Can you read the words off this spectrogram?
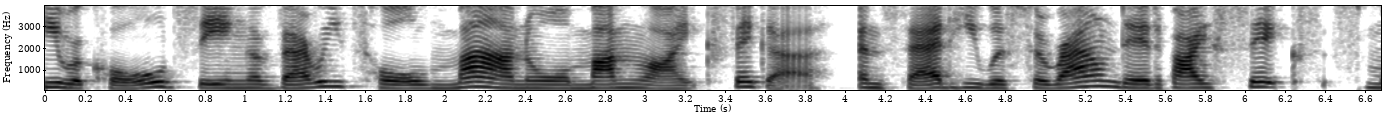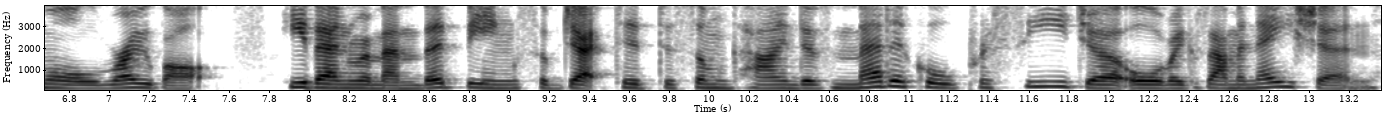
He recalled seeing a very tall man or man like figure and said he was surrounded by six small robots. He then remembered being subjected to some kind of medical procedure or examination,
